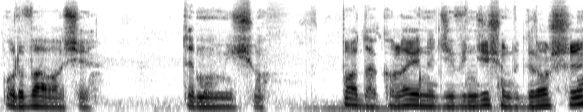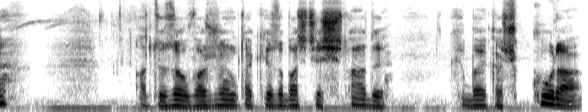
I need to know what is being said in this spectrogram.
Urwała się temu misiu. Wpada kolejne 90 groszy. A tu zauważyłem takie, zobaczcie, ślady. Chyba jakaś kura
